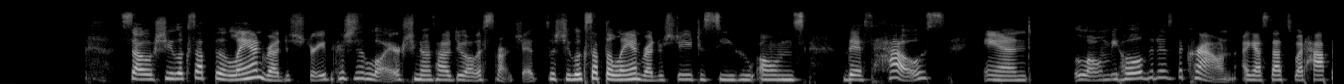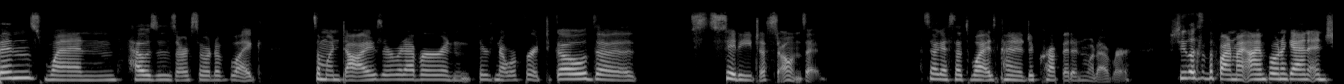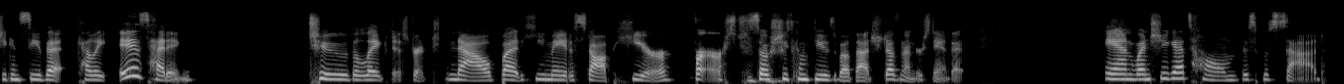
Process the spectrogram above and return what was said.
So she looks up the land registry because she's a lawyer. She knows how to do all this smart shit. So she looks up the land registry to see who owns this house. And lo and behold, it is the crown. I guess that's what happens when houses are sort of like someone dies or whatever and there's nowhere for it to go. The city just owns it. So I guess that's why it's kind of decrepit and whatever. She looks at the Find My iPhone again and she can see that Kelly is heading to the Lake District now, but he made a stop here 1st So Mhm. she's confused about that. She doesn't understand it. And when she gets home, this was sad.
